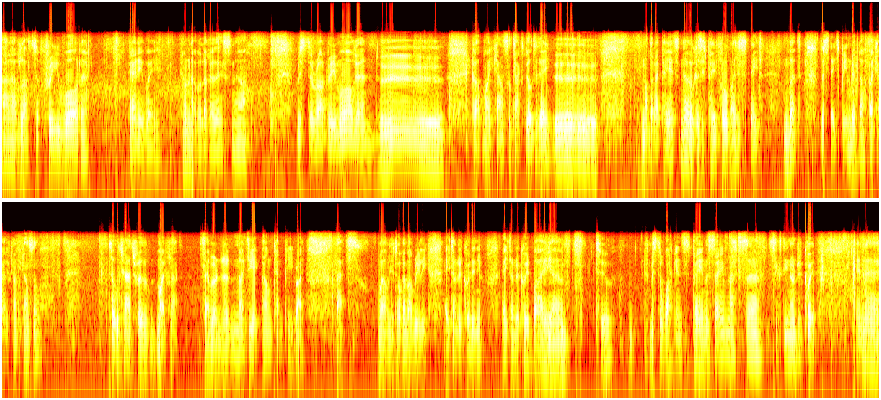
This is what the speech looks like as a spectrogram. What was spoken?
I'll have lots of free water. Anyway, come and have a look at this now. Mr. Rhodri Morgan, ooh, got my council tax bill today. Ooh. Not that I pay it, no, because it's paid for by the state. But the state's been ripped off by County Council. Total charge for my flat, £798 10p, right? That's well, you're talking about really 800 quid, in you? 800 quid by um, two. If Mr. Watkins is paying the same, that's uh, 1600 quid. In uh,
